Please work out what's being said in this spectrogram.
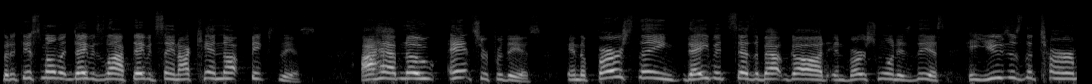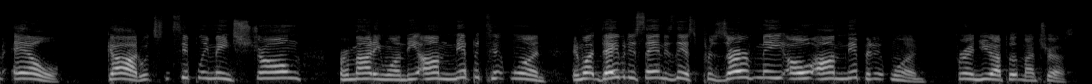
But at this moment in David's life, David's saying, I cannot fix this. I have no answer for this. And the first thing David says about God in verse 1 is this he uses the term El, God, which simply means strong or mighty one, the omnipotent one. And what David is saying is this Preserve me, O omnipotent one, for in you I put my trust.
